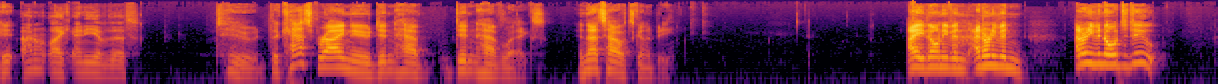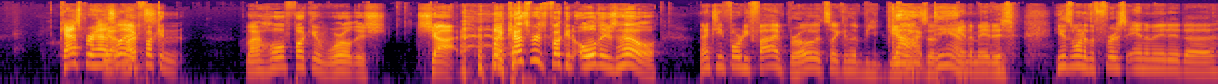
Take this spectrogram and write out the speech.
It, I don't like any of this. Dude, the Casper I knew didn't have didn't have legs. And that's how it's gonna be. I don't even I don't even I don't even know what to do. Casper has yeah, legs. my fucking, my whole fucking world is sh- shot. Wait, Casper's fucking old as hell. 1945, bro. It's like in the beginnings God of damn. animated. He was one of the first animated uh,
